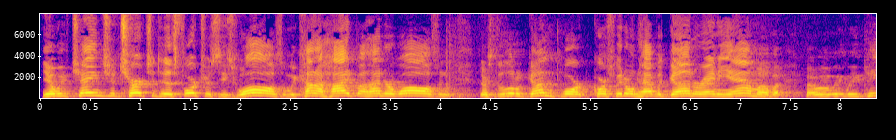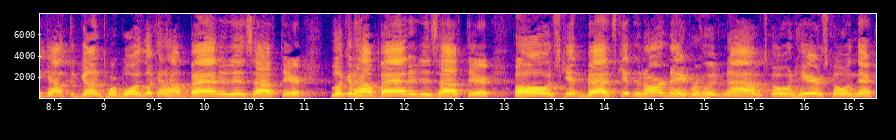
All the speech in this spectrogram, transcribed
You know, we've changed the church into this fortress, these walls, and we kind of hide behind our walls. And there's the little gun port. Of course, we don't have a gun or any ammo, but, but we, we peek out the gun port. Boy, look at how bad it is out there. Look at how bad it is out there. Oh, it's getting bad. It's getting in our neighborhood now. It's going here, it's going there.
